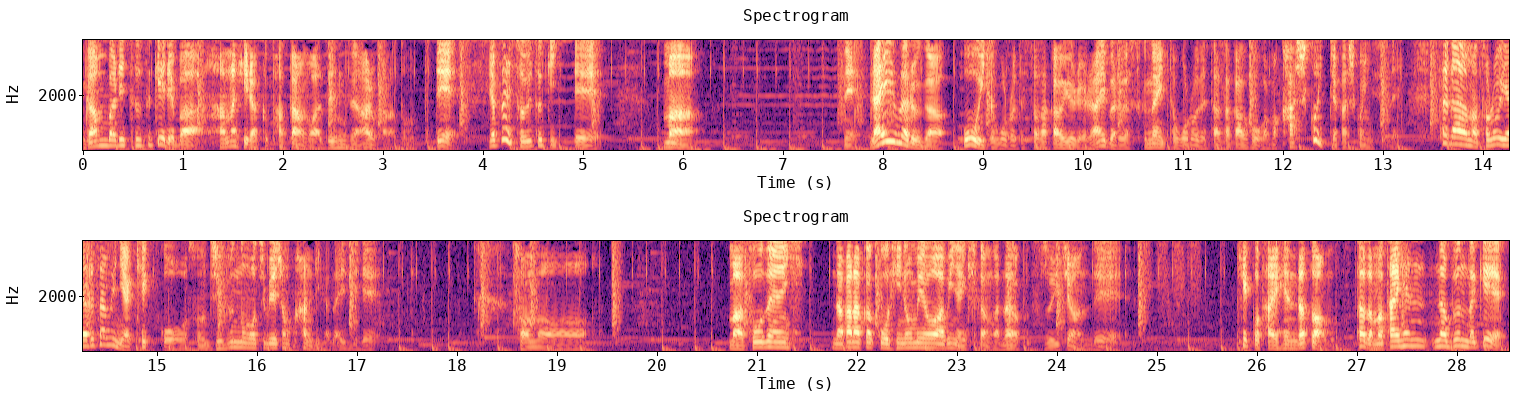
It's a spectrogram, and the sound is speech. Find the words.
頑張り続ければ花開くパターンは全然あるかなと思っててやっぱりそういう時ってまあねライバルが多いところで戦うよりはライバルが少ないところで戦う方が、まあ、賢いっちゃ賢いんですよね。ただまあそれをやるためには結構その自分のモチベーション管理が大事でそのまあ当然なかなかこう日の目を浴びない期間が長く続いちゃうんで結構大変だとは思う。ただまあ大変な分だけ、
